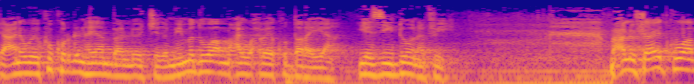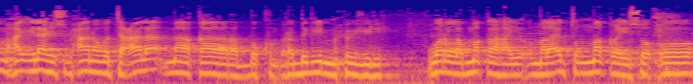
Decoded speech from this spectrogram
yani way ku kordhinhayaan baa loo jeeda muhimaddu waa maxay? Waxbay ku darayaan. Yaziiduuna fiih maxalushaahidku waa maxay ilaahi subxaanaه wa tacaala maa qaala rabbukum rabbigiin muxuu yidhi war la maqlahayo oo malaa'igtu maqlayso oo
